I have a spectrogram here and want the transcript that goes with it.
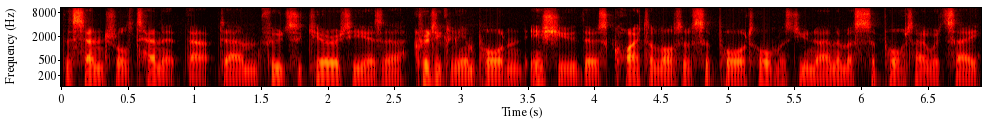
the central tenet that um, food security is a critically important issue. There's quite a lot of support, almost unanimous support, I would say,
